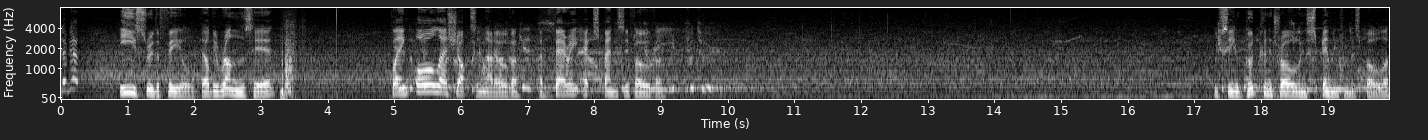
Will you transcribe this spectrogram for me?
Yep. Yep. Ease through the field. There'll be runs here. Playing all their shots in that over. A very expensive over. We've seen good control and spin from this bowler.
